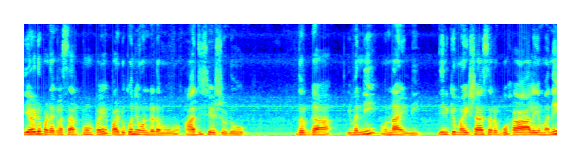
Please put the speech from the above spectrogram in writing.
ఏడు పడగల సర్పంపై పడుకొని ఉండడము ఆదిశేషుడు దుర్గా ఇవన్నీ ఉన్నాయండి. దీనికి మహిషాసుర గుహ ఆలయం అని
